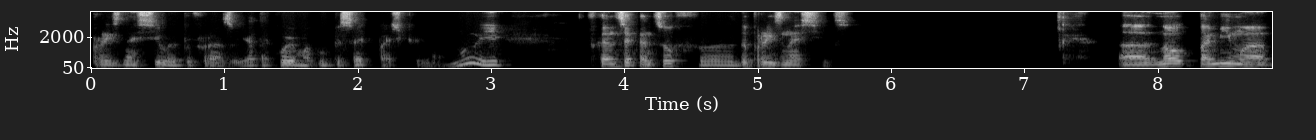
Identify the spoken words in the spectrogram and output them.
произносил эту фразу. Я такое могу писать пачками. Ну и в конце концов э, допроизносился. Э, но помимо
